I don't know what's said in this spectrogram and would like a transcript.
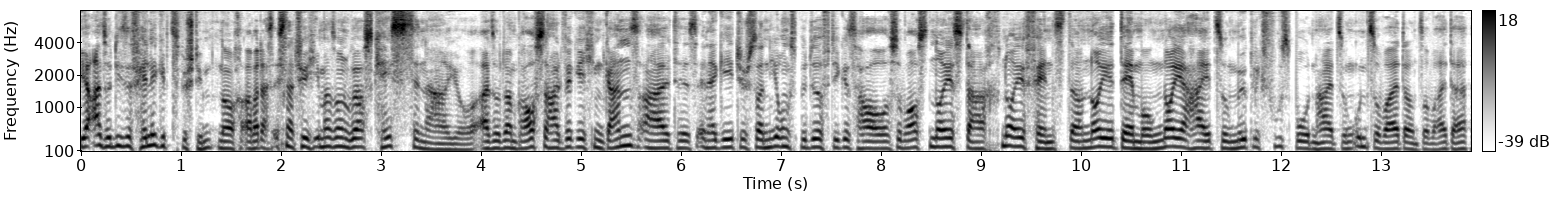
Ja, also diese Fälle gibt's bestimmt noch, aber das ist natürlich immer so ein Worst-Case-Szenario. Also dann brauchst du halt wirklich ein ganz altes, energetisch sanierungsbedürftiges Haus. Du brauchst ein neues Dach, neue Fenster, neue Dämmung, neue Heizung, möglichst Fußbodenheizung und so weiter und so weiter.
